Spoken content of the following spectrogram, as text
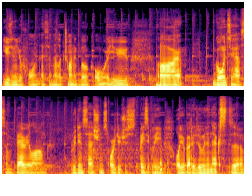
using your phone as an electronic book or you are going to have some very long reading sessions or you just basically all you got to do in the next uh,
